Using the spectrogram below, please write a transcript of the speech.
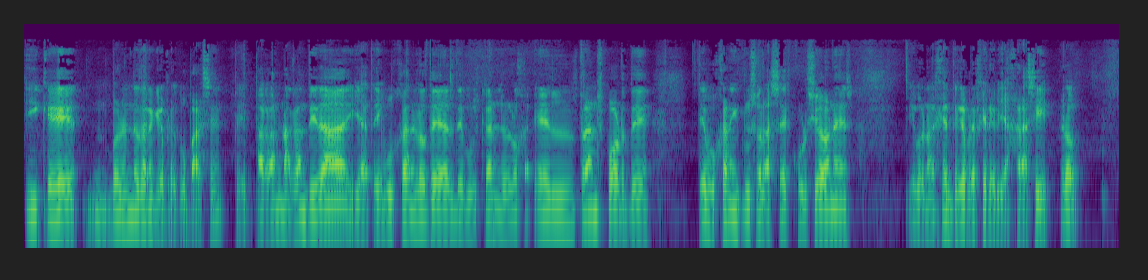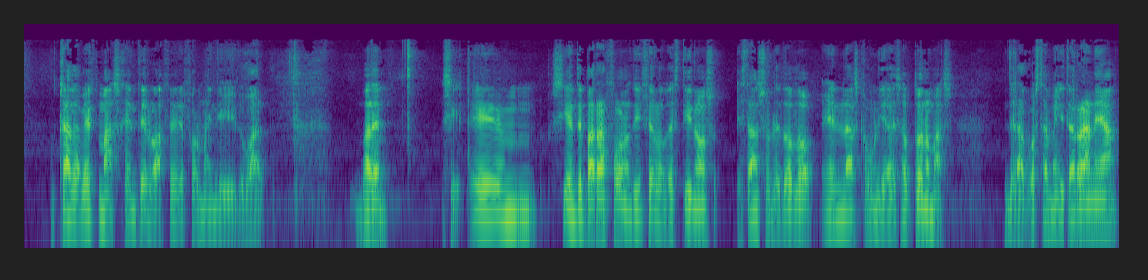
y que, bueno, no tener que preocuparse. Pagan una cantidad y ya te buscan el hotel, te buscan el, el transporte, te buscan incluso las excursiones. Y bueno, hay gente que prefiere viajar así, pero cada vez más gente lo hace de forma individual. ¿Vale? Em, siguiente párrafo nos dice los destinos están sobre todo en las comunidades autónomas de la costa mediterránea,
